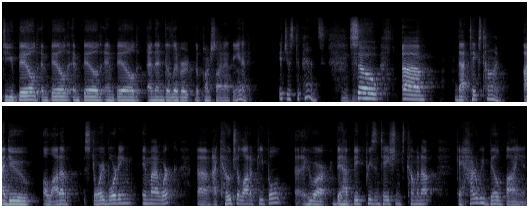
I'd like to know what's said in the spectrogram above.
do you build and build and build and build and then deliver the punchline at the end? It just depends. Mm-hmm. so um, that takes time. I do a lot of storyboarding in my work. Um, i coach a lot of people uh, who are have big presentations coming up. Okay how do we build buy-in?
